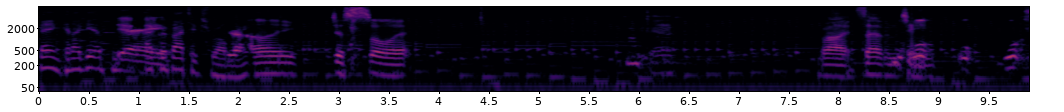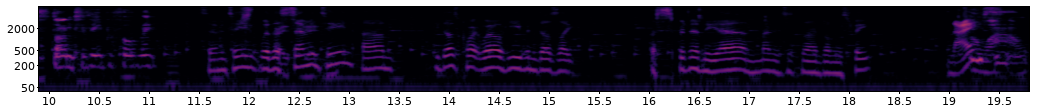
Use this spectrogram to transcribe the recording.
Ben, can I get a Yay. acrobatics roll, mate? I just saw it. Okay. Right, 17. what, what, what stunt did he perform me? 17 with a 17 um he does quite well he even does like a spin in the air and manages to land on his feet Nice. Oh wow.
